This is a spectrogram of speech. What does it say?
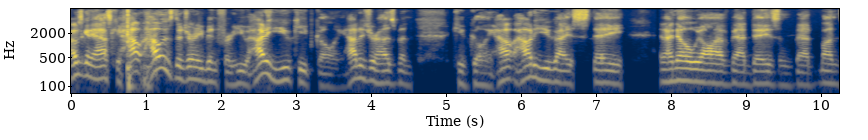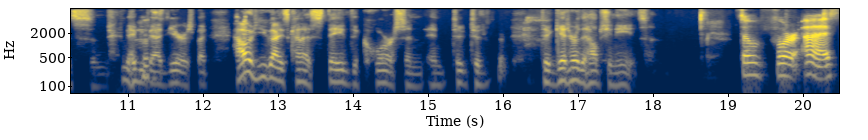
I was going to ask you how how has the journey been for you? How do you keep going? How does your husband keep going? How how do you guys stay and i know we all have bad days and bad months and maybe bad years but how have you guys kind of stayed the course and and to to to get her the help she needs So for us,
